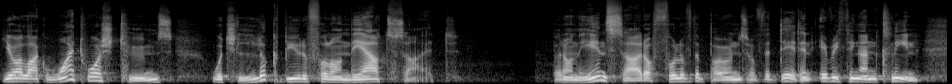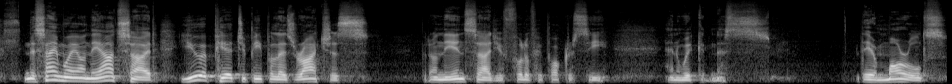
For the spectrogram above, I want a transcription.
You are like whitewashed tombs which look beautiful on the outside but on the inside are full of the bones of the dead and everything unclean. In the same way, on the outside, you appear to people as righteous, but on the inside, you're full of hypocrisy and wickedness. Their morals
